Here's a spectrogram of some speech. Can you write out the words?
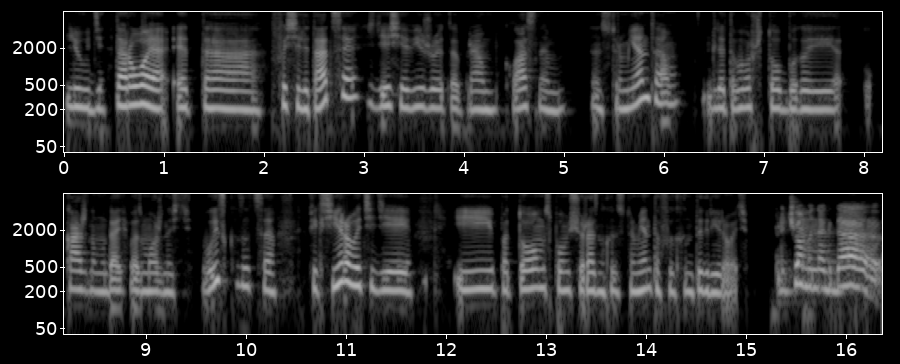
люди. Второе — это фасилитация. Здесь я вижу это прям классным инструментом для того, чтобы каждому дать возможность высказаться, фиксировать идеи и потом с помощью разных инструментов их интегрировать. Причем иногда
